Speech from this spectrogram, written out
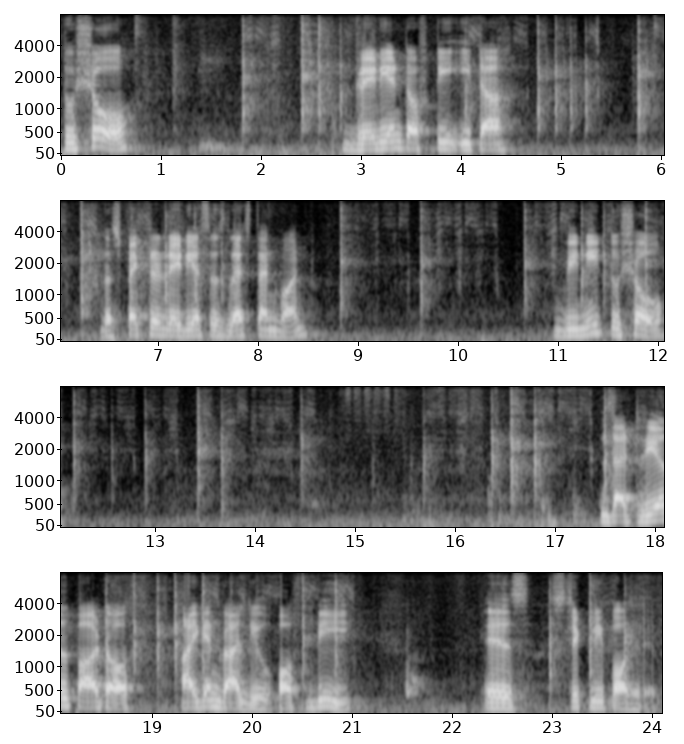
To show gradient of t eta, the spectral radius is less than 1, we need to show that real part of eigenvalue of B is strictly positive.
